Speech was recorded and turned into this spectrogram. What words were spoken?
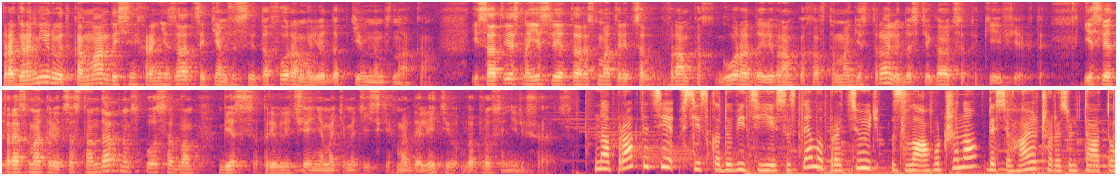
программируют команды синхронизации тем же светофором или адаптивным знаком. И, соответственно, если это рассматривается в рамках города или в рамках автомагистрали, достигаются такие эффекты. Если это рассматривается стандартным способом, без привлечения математических моделей, эти вопросы не решаются. На практиці всі складові цієї системи працюють злагоджено, досягаючи результату.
